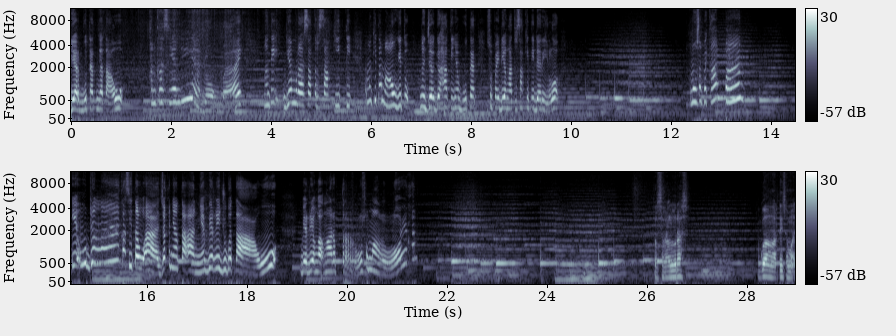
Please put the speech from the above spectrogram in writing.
biar Butet nggak tahu. Kan kasihan dia dong, Bay. Nanti dia merasa tersakiti. Emang kita mau gitu ngejaga hatinya Butet supaya dia nggak tersakiti dari lo? Mau sampai kapan? Ya udahlah, kasih tahu aja kenyataannya biar dia juga tahu. Biar dia nggak ngarep terus sama lo ya kan? Terserah lu Ras. Gue nggak ngerti sama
